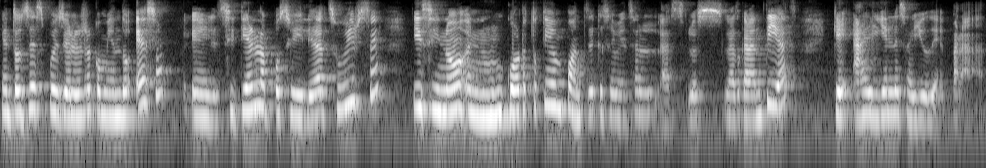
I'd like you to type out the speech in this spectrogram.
Entonces, pues yo les recomiendo eso. si tienen la posibilidad, subirse. Y si no, en un corto tiempo, antes de que se venzan las, las garantías, que alguien les ayude para,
